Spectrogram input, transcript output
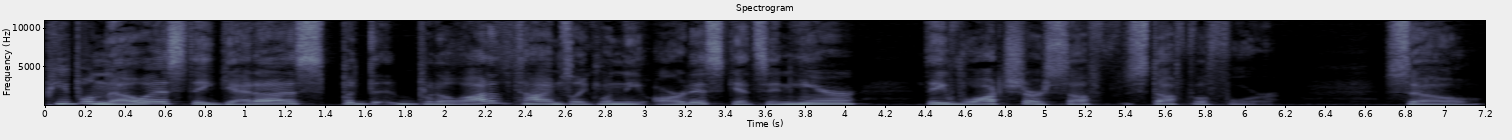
people know us, they get us. But but a lot of the times, like when the artist gets in here, they've watched our stuff stuff before. So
